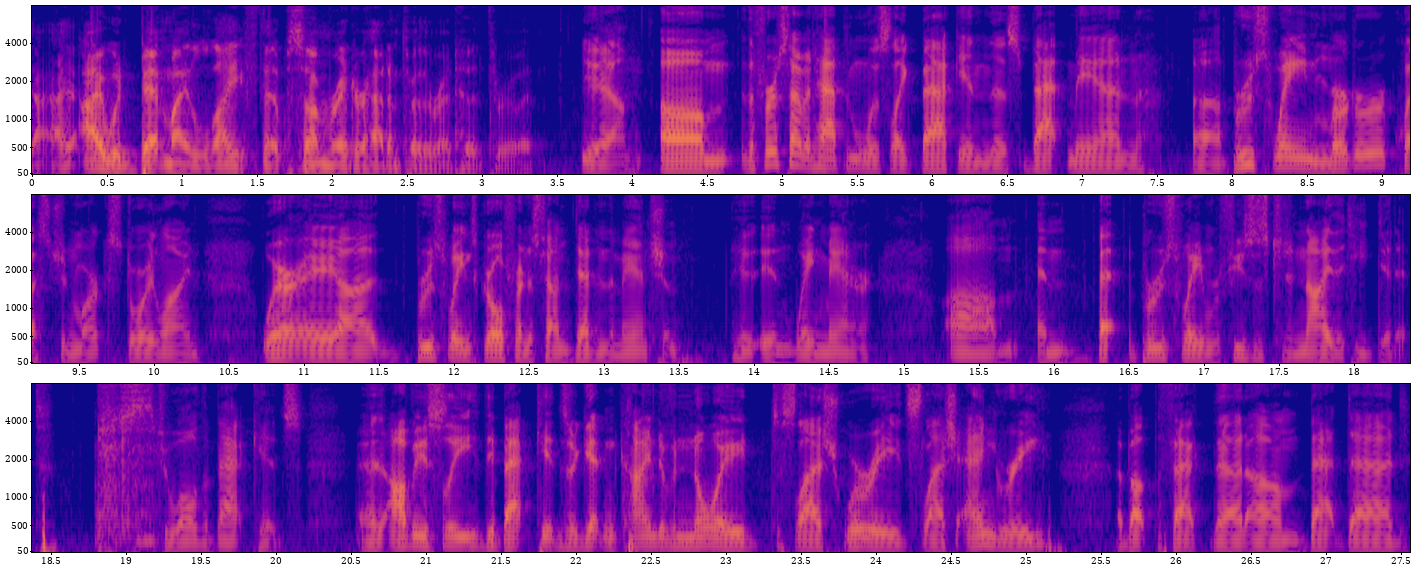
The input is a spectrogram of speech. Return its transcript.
I, I would bet my life that some writer had him throw the Red Hood through it. Yeah. Um, the first time it happened was like back in this Batman uh, Bruce Wayne murderer question mark storyline, where a uh, Bruce Wayne's girlfriend is found dead in the mansion in Wayne Manor, um, and Bruce Wayne refuses to deny that he did it to all the Bat Kids. And obviously, the Bat Kids are getting kind of annoyed slash worried slash angry about the fact that um, Bat Dad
